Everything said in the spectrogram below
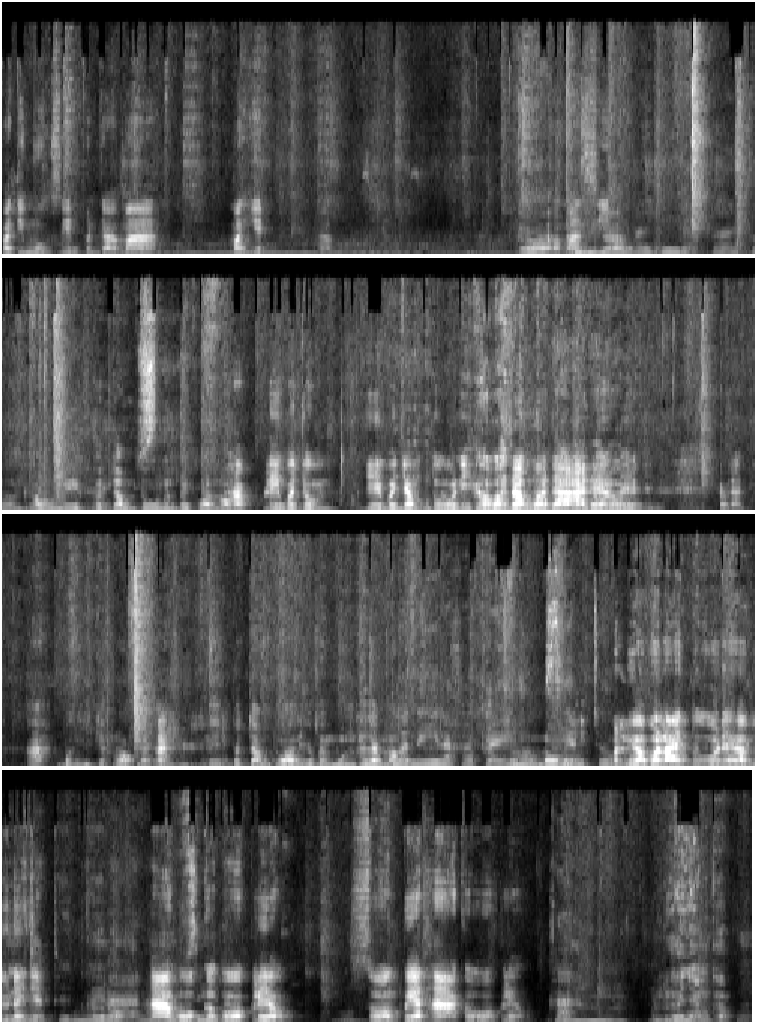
ปฏิโมกข์เสร็จเพิ่นก็มามาเฮ็ดครับ แต่ว่าประอัมานณนี้สี่ก็โมง ใครที่อยากได้ก็รเอาเลขประจำตัวเพิ่นไปก่อนเนาะครับเลขประจำเลขประจำตัวนี่ก็ว่าธรรมดาแล้วเว้ย อะเบิ่งอีกจักรอบนะครับเลขประจำตัวนี่ก็เป็นหมุนคือกันเนาะ ตัวนี้นะคะไปเป็นหมุนเอาไหมสี่ยงโชคมันเหลือบ่หลายตัวได้อครับอยู่ในเนี่ย จะถึงเวลาเนะ ห้าหกก็ออกแล้วสองแปดห้าก็ออกแล้ว ค่ะ อืมมันเหลือยังครับน่ะ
